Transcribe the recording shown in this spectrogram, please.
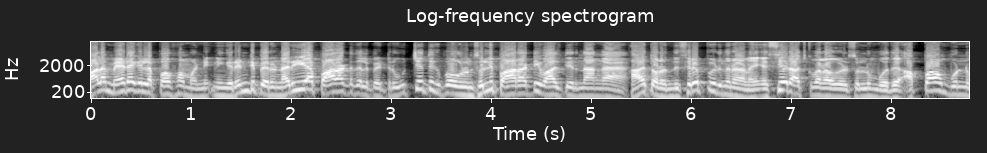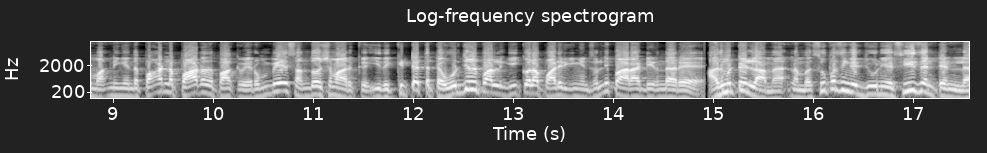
பல மேடைகள்ல பெர்ஃபார்ம் பண்ணி நீங்க ரெண்டு பேரும் நிறைய பாராட்டுதல் பெற்று உச்சத்துக்கு போகணும்னு சொல்லி பாராட்டி வாழ்த்திருந்தாங்க அதை தொடர்ந்து சிறப்பு விருந்தினான எஸ் ஏ ராஜ்குமார் அவர்கள் சொல்லும்போது அப்பாவும் பொண்ணுமா நீங்கள் இந்த பாடலை பாடுறதை பார்க்கவே ரொம்பவே சந்தோஷமா இருக்கு. இது கிட்டத்தட்ட ஒரிஜினல் பாடலுக்கு ஈக்குவலாக பாடிருக்கீங்கன்னு சொல்லி பாராட்டி இருந்தாரு அது மட்டும் இல்லாமல் நம்ம சூப்பர் சிங்கர் ஜூனியர் சீசன் டென்ல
